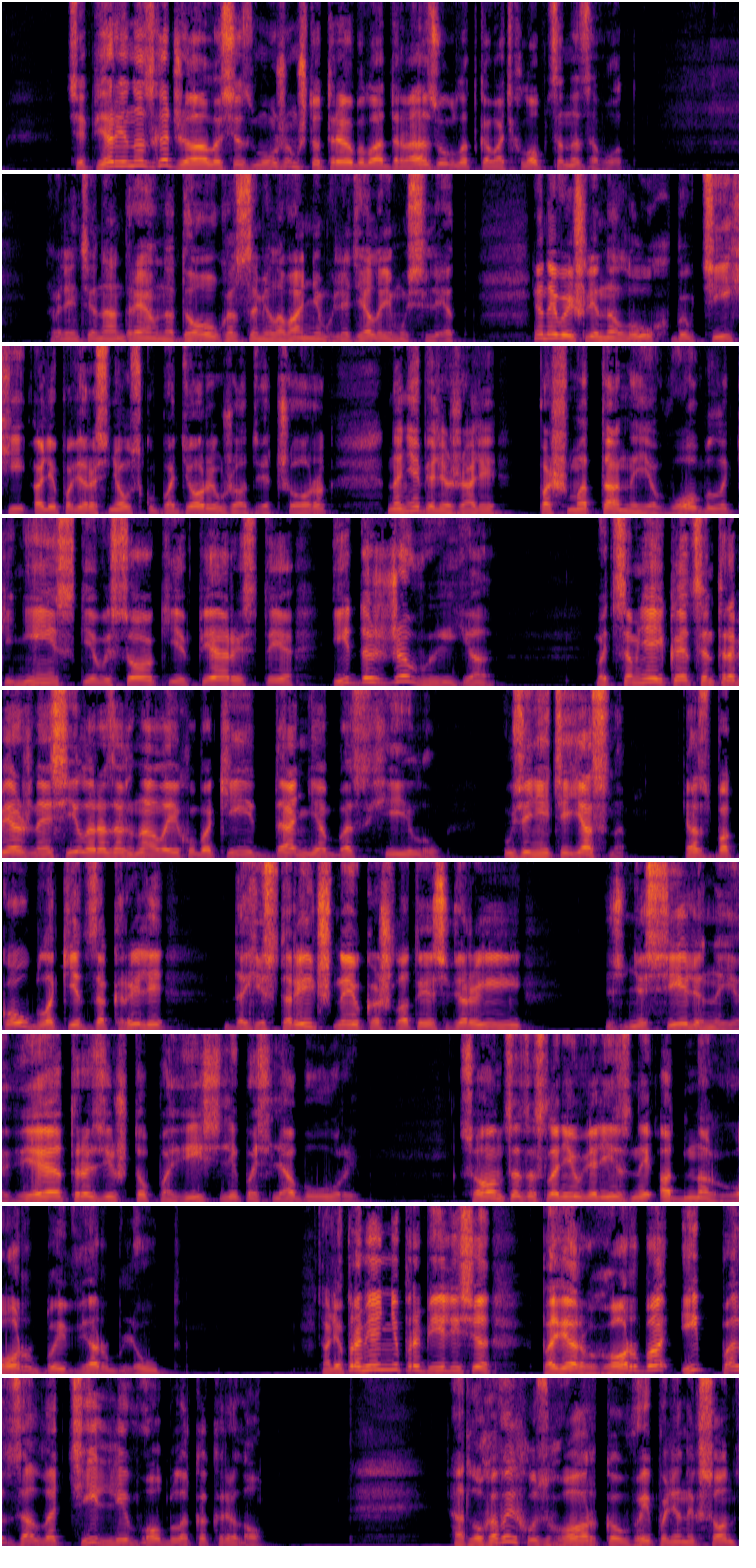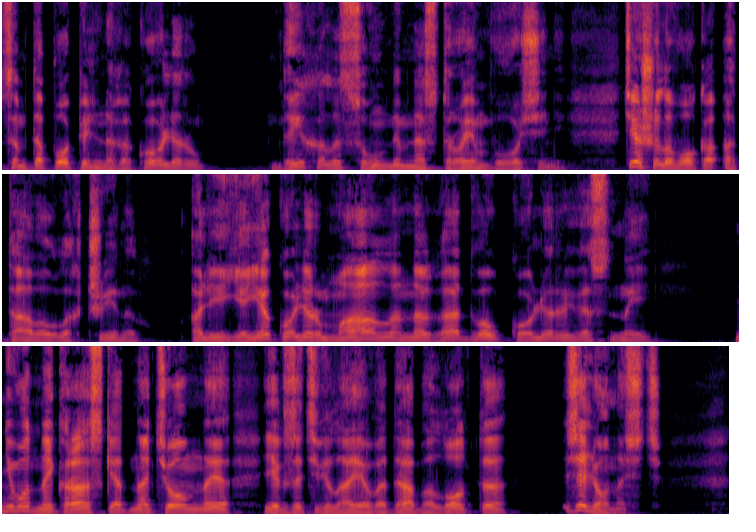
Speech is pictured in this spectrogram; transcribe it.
Цяпер яна згаджалася з мужам што трэба было адразу ўладкаваць хлопца на завод Валентина Андреевна доўга з замілаваннем глядзела ему след. Яны выйшлі на луг, быў ціхі, але па вераснёўску бадзёры ўжо ад вечорак. На небе ляжалі пашматаныя воблакі, нізкія, высокія, перыстыя і дажджавыя. Быццам нейкая цэнтрабежная сіла разагнала іх у бакі да небасхілу. У зеніце ясна, а з бакоў блакет закрылі да гістарычныя кашлатыя звяры, знясіленыя ветразі, што павіслі пасля буры. Сонца засланіў вялізны аднагорбы вярблюд. Але праменні прабіліся паверх горба і пазалацілі воблака крыло. Ад лугавых узгоркаў, выпаленых сонцам да попельнага колеру, дыхала сумным настроем восені, цешыла вока атава ў лагчынах, але яе колер мала нагадваў колеры вясны. Ніводнай краскі адна цёмная, як зацвілая вода балота, зялёнасць.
